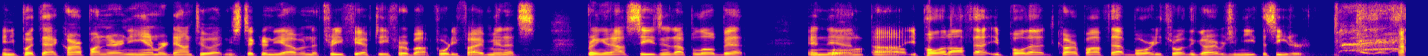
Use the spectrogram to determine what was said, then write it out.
and you put that carp on there, and you hammer it down to it, and you stick it in the oven at 350 for about 45 minutes. Bring it out, season it up a little bit, and then uh, you pull it off that you pull that carp off that board, you throw it in the garbage, and you eat the cedar.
